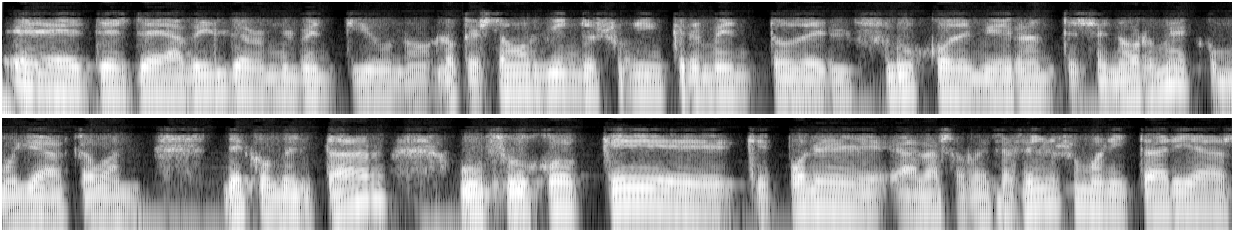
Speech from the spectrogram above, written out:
eh, desde abril de 2021. Lo que estamos viendo es un incremento del flujo de migrantes enorme, como ya acaban de comentar, un flujo que, que pone a las organizaciones humanitarias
